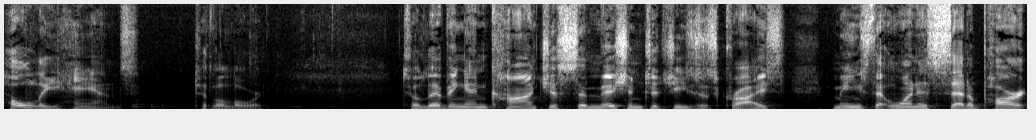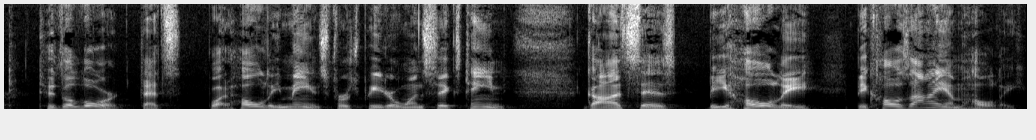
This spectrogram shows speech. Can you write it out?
holy hands to the Lord. So living in conscious submission to Jesus Christ means that one is set apart to the Lord. That's what holy means. 1 Peter 1:16. God says, "Be holy because I am holy."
